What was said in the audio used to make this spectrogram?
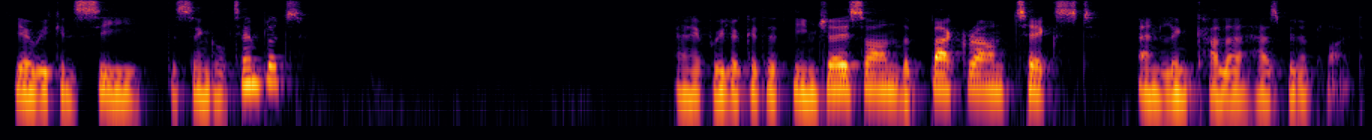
Here we can see the single template. And if we look at the theme JSON, the background text and link color has been applied.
